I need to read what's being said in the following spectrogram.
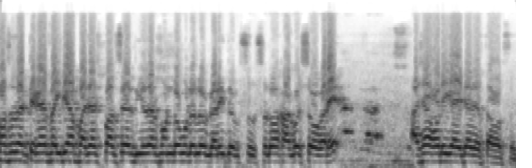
পাঁচ হাজার টাকায় পাইরা বাজাজ পালসার দুই হাজার পনেরো মডেলের গাড়ি ষোলো কাগজ সহকারে আশা করি গাড়িটা দেখতে পাচ্ছেন।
